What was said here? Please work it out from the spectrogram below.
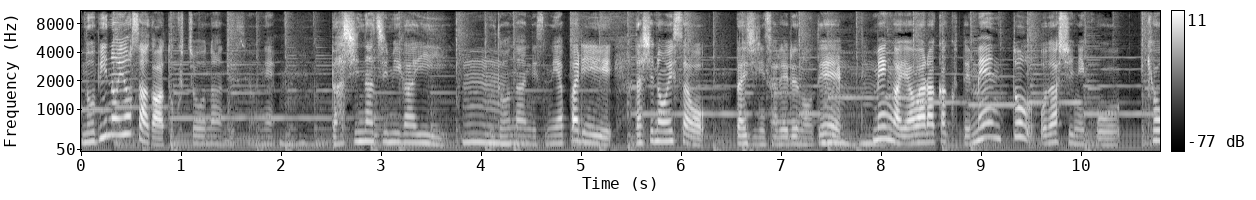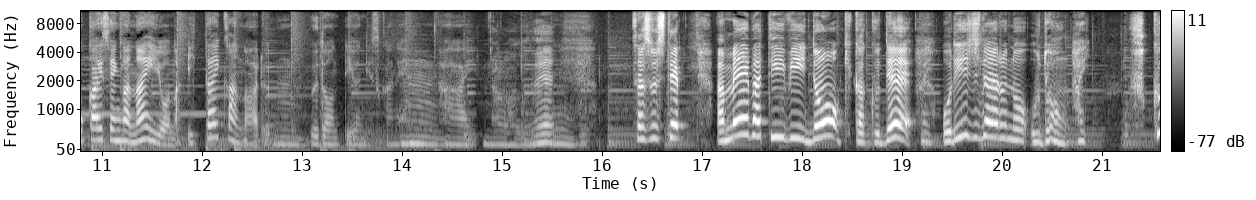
伸びの良さが特徴なんですよね。だしなじみがいいうどんなんですね。やっぱりだしの美味しさを大事にされるので、うんうん、麺が柔らかくて麺とお出汁にこう境界線がないような一体感のあるうどんっていうんですかね。うん、はい。なるほどね。さあそしてアメーバ TV の企画で、オリジナルのうどん、はい、福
